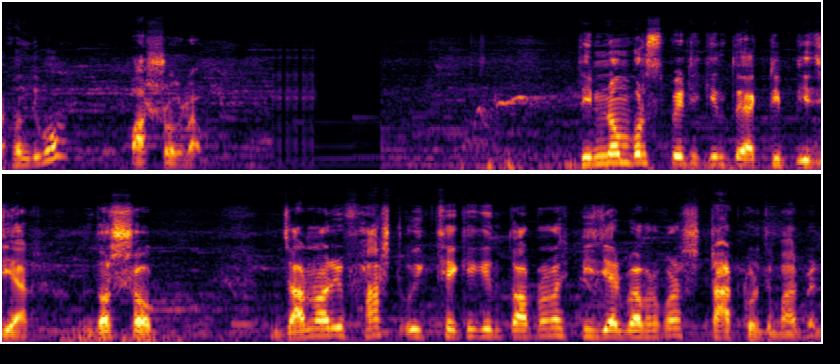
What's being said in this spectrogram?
এখন দিব পাঁচশো গ্রাম। তিন নম্বর স্প্রেটি কিন্তু একটি পিজিআর দর্শক জানুয়ারির ফার্স্ট উইক থেকে কিন্তু আপনারা পিজিআর ব্যবহার করা স্টার্ট করতে পারবেন।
